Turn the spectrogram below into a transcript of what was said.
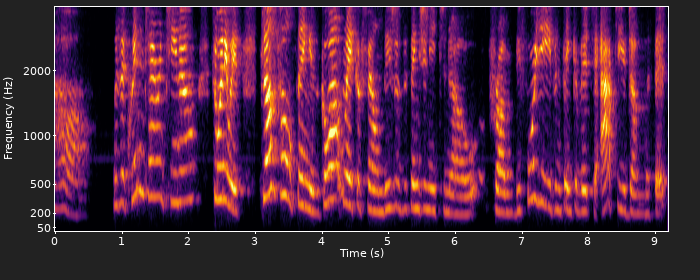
oh, was it Quentin Tarantino? So, anyways, Dov's whole thing is go out and make a film. These are the things you need to know from before you even think of it to after you're done with it.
